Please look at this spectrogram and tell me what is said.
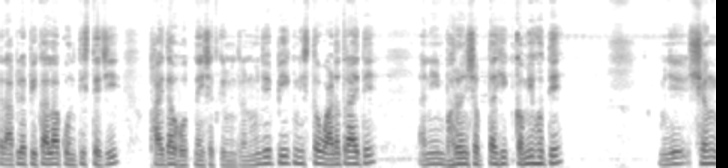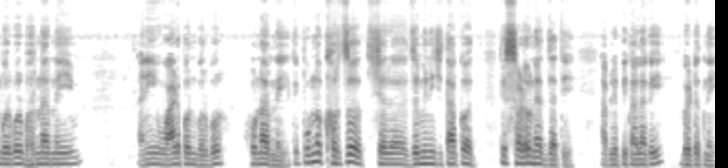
तर आपल्या पिकाला कोणतीच त्याची फायदा होत नाही शेतकरी मित्रांनो. म्हणजे पीक नुसतं वाढत राहते आणि भरणक्षमता ही कमी होते. म्हणजे शेंग बरोबर भरणार नाही आणि वाढ पण बरोबर होणार नाही. ते पूर्ण खर्च श जमिनीची ताकद ते सडवण्यात जाते. आपल्या पिकाला काही भेटत नाही.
